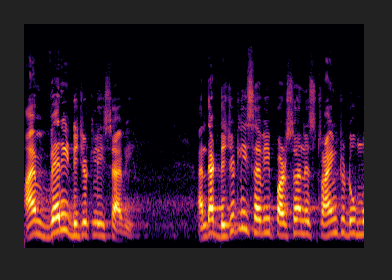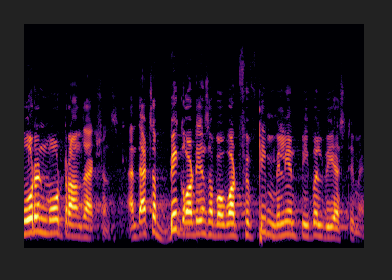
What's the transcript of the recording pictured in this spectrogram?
I'm very digitally savvy. And that digitally savvy person is trying to do more and more transactions. And that's a big audience of about 50 million people we estimate,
